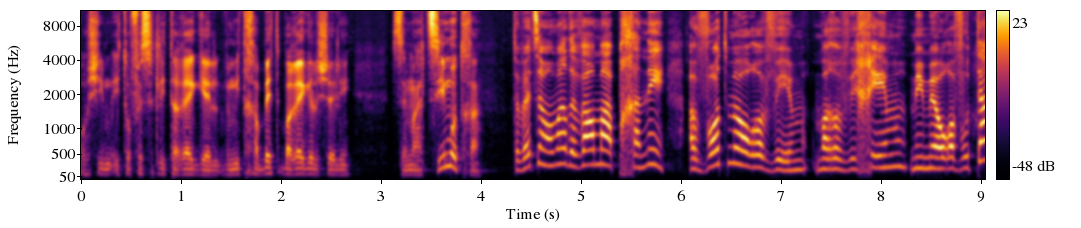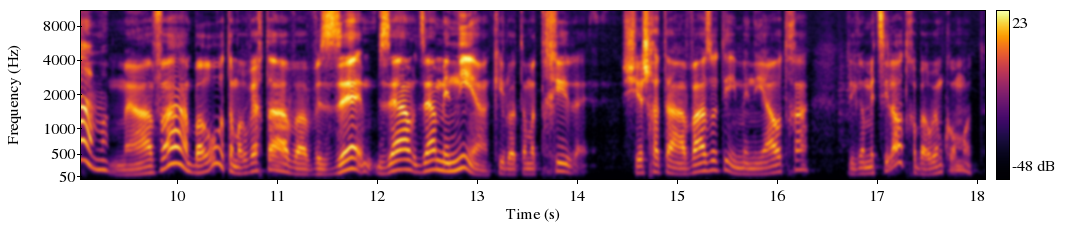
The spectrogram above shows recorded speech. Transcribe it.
או שהיא היא תופסת לי את הרגל ומתחבאת ברגל שלי, זה מעצים אותך. אתה בעצם אומר דבר מהפכני, אבות מעורבים מרוויחים ממעורבותם. מאהבה, ברור, אתה מרוויח את האהבה, וזה זה, זה המניע, כאילו, אתה מתחיל, שיש לך את האהבה הזאת, היא מניעה אותך, והיא גם מצילה אותך בהרבה מקומות.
